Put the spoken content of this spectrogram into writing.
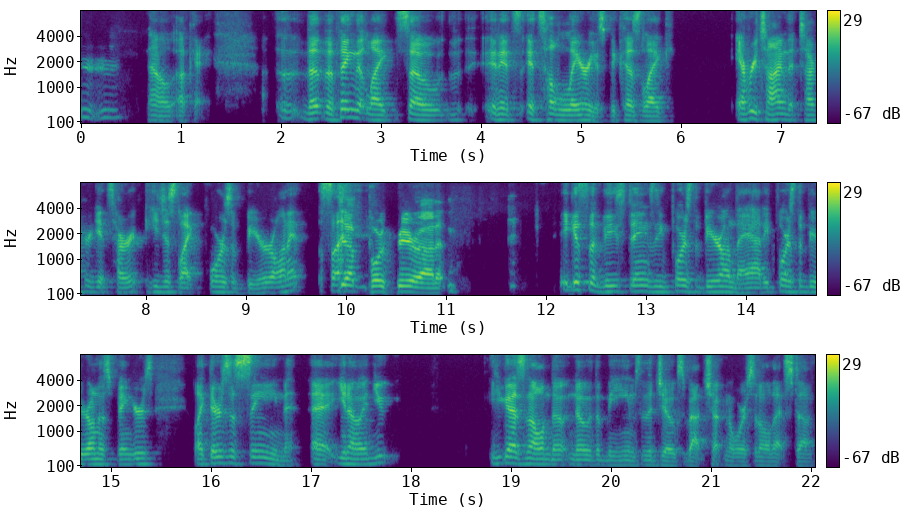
Mm-mm. No, okay. The the thing that like so, and it's it's hilarious because like every time that Tucker gets hurt, he just like pours a beer on it. So, yep, pours beer on it. He gets the bee stings and he pours the beer on that. He pours the beer on his fingers. Like there's a scene, uh, you know, and you you guys all know, know the memes and the jokes about Chuck Norris and all that stuff.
